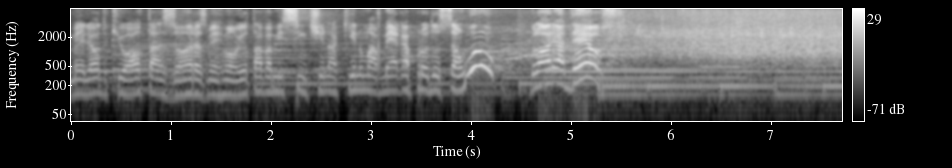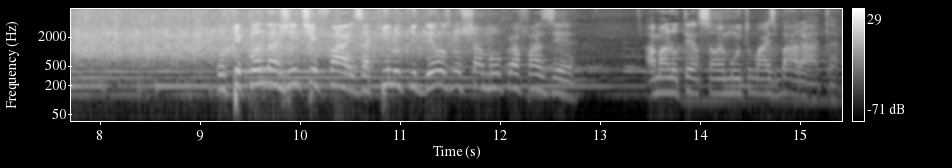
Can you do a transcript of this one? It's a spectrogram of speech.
melhor do que o Altas Horas, meu irmão. Eu estava me sentindo aqui numa mega produção. Uh! Glória a Deus! Porque quando a gente faz aquilo que Deus nos chamou para fazer, a manutenção é muito mais barata.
